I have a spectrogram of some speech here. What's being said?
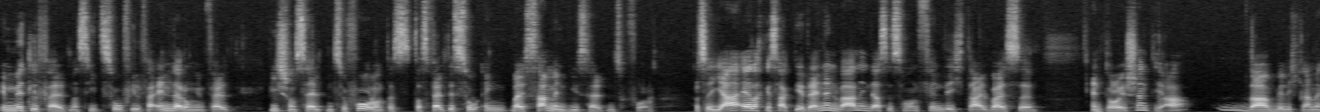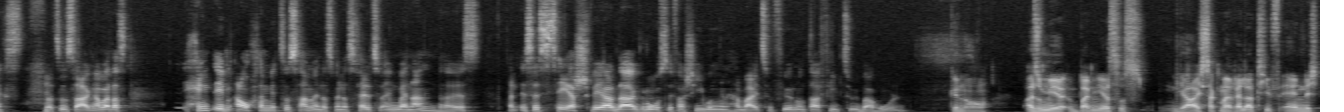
im Mittelfeld, man sieht so viel Veränderung im Feld wie schon selten zuvor und das, das Feld ist so eng beisammen wie selten zuvor. Also ja, ehrlich gesagt, die Rennen waren in der Saison, finde ich, teilweise enttäuschend, ja, da will ich gar nichts dazu sagen, aber das hängt eben auch damit zusammen, dass wenn das Feld so eng beieinander ist, dann ist es sehr schwer, da große Verschiebungen herbeizuführen und da viel zu überholen. Genau. Also mir, bei mir ist es, ja, ich sag mal relativ ähnlich.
